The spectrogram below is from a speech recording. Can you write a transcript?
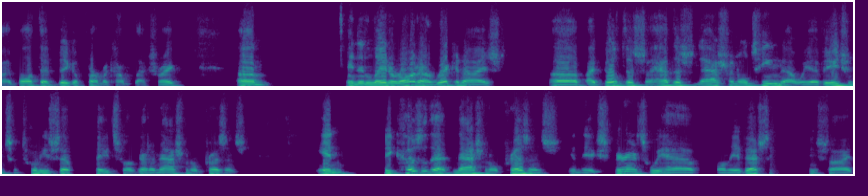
I bought that big apartment complex, right? Um, and then later on, I recognized uh, I built this. I have this national team now. We have agents in 27 states, so I've got a national presence. And because of that national presence and the experience we have on the investing side,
